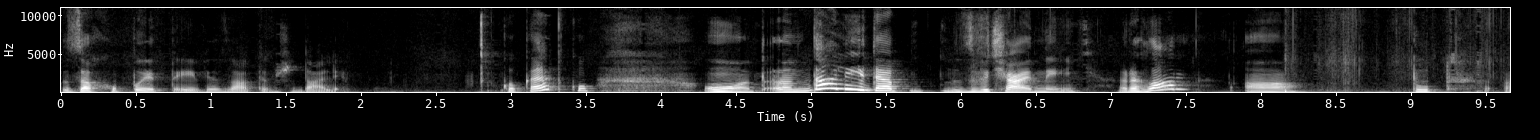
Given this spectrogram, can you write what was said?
захопити і в'язати вже далі кокетку. От. Е, далі йде звичайний реглан. Тут е,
